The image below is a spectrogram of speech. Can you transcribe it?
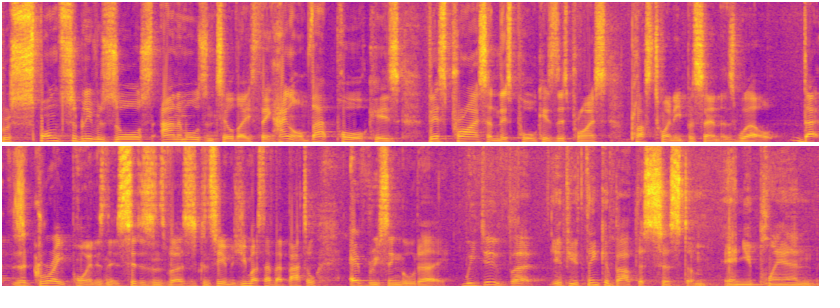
responsibly resourced animals until they think, hang on, that pork is this price and this pork is this price plus 20% as well. That is a great point, isn't it? Citizens versus consumers. You must have that battle every single day. We do, but if you think about the system and you plan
